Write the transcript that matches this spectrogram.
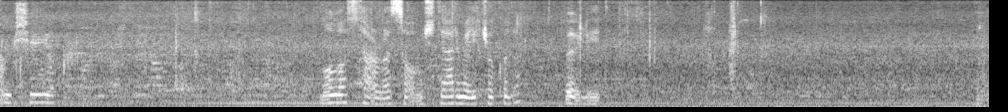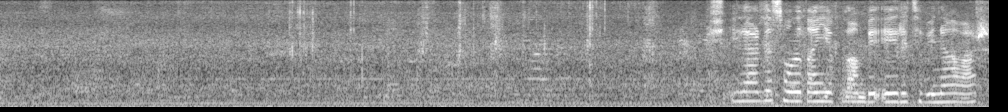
Kalan bir şey yok. Moloz tarlası olmuş Derme İlkokulu. Böyleydi. İleride sonradan yapılan bir eğreti bina var.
